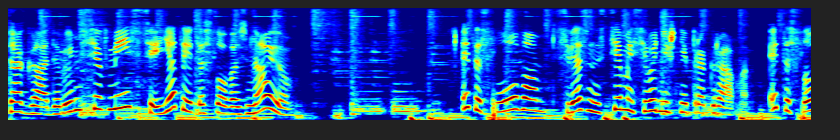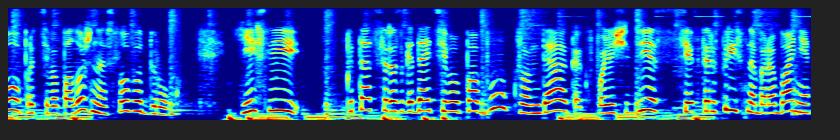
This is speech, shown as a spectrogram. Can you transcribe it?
Догадываемся вместе. Я-то это слово знаю. Это слово связано с темой сегодняшней программы. Это слово противоположное слову «друг». Если пытаться разгадать его по буквам, да, как в поле чудес, сектор приз на барабане,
